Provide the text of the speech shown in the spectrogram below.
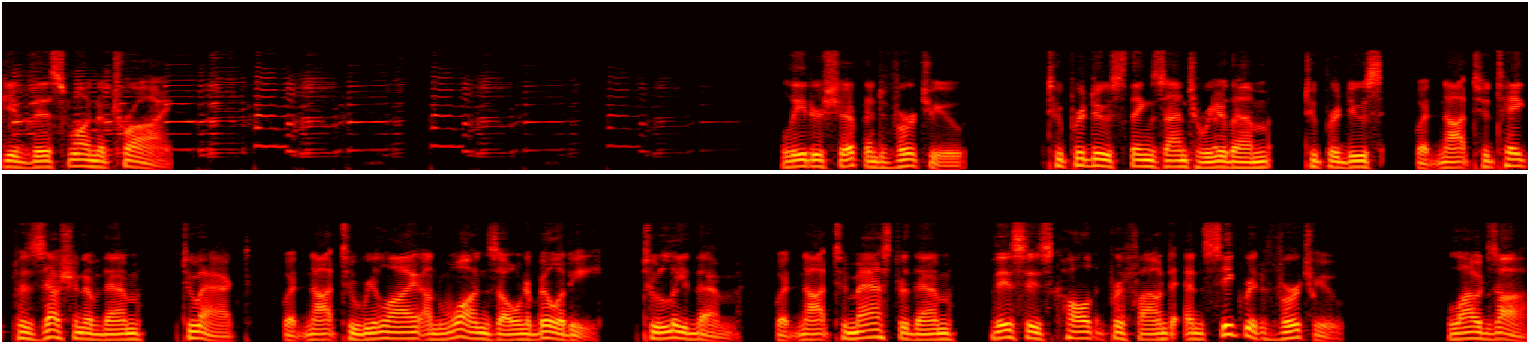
Give this one a try. Leadership and virtue. To produce things and to rear them, to produce, but not to take possession of them, to act, but not to rely on one's own ability, to lead them, but not to master them, this is called profound and secret virtue. Lao Tzu.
